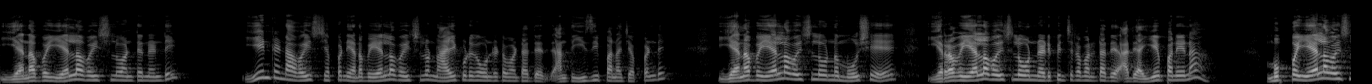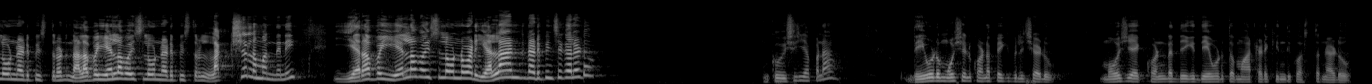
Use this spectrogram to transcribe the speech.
ఎనభై ఏళ్ళ వయసులో అంటేనండి ఏంటండి ఆ వయసు చెప్పండి? ఎనభై ఏళ్ళ వయసులో నాయకుడిగా ఉండటం అంటే అది అంత ఈజీ పనా చెప్పండి? ఎనభై ఏళ్ళ వయసులో ఉన్న మోషే ఇరవై ఏళ్ళ వయసులో ఉన్న నడిపించడం అంటే అది అది అయ్యే పనేనా? ముప్పై ఏళ్ళ వయసులో ఉన్న నడిపిస్తున్నాడు నలభై ఏళ్ళ వయసులో ఉన్న నడిపిస్తున్నాడు లక్షల మందిని ఇరవై ఏళ్ళ వయసులో ఉన్నవాడు ఎలా అంటే నడిపించగలడు? ఇంకో విషయం చెప్పనా? దేవుడు మోషని కొండపైకి పిలిచాడు. మోషే కొండ దిగి దేవుడితో మాట్లాడి కిందికి వస్తున్నాడు.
